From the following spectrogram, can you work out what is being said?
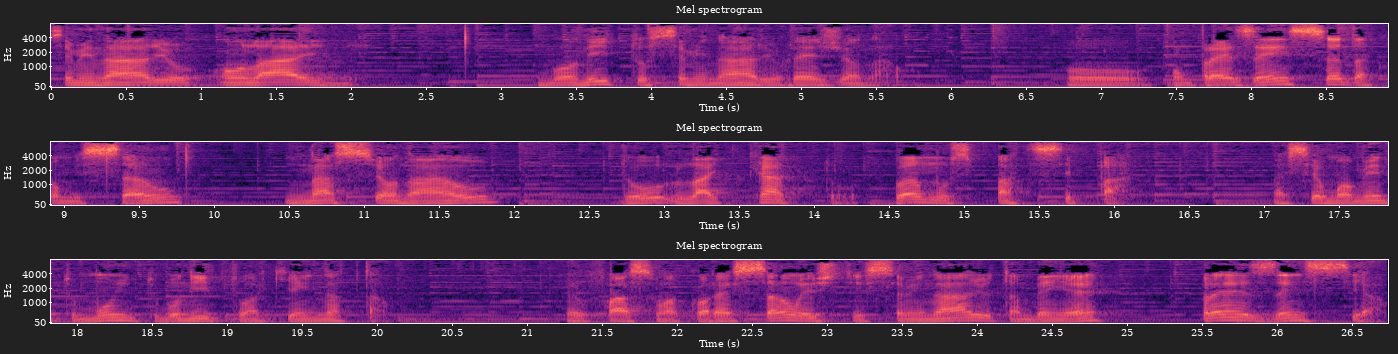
seminário online, um bonito seminário regional, o, com presença da Comissão Nacional do Laicato. Vamos participar. Vai ser um momento muito bonito aqui em Natal eu faço uma correção: este seminário também é presencial.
